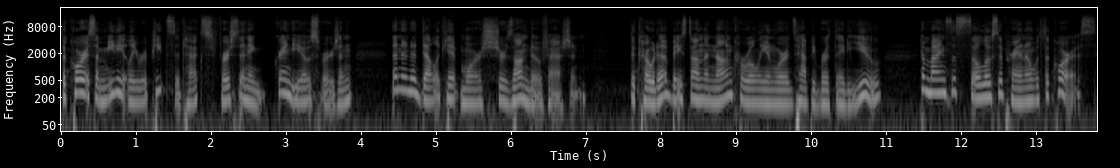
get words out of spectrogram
The chorus immediately repeats the text, first in a grandiose version, then in a delicate, more scherzando fashion. The coda, based on the non Carrollian words Happy Birthday to You, combines the solo soprano with the chorus.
